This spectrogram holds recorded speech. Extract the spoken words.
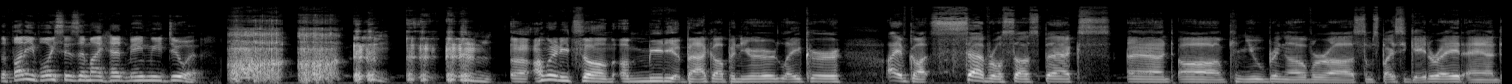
The funny voices in my head made me do it. Uh, I'm gonna need some immediate backup in here, Laker. I've got several suspects, and um, can you bring over uh, some spicy Gatorade and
